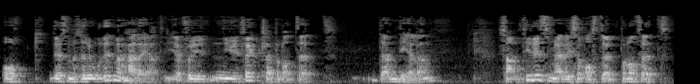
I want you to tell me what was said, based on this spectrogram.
och det som är så roligt med det här är att jag får ju nyutveckla på något sätt den delen. Samtidigt som jag liksom måste på något sätt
